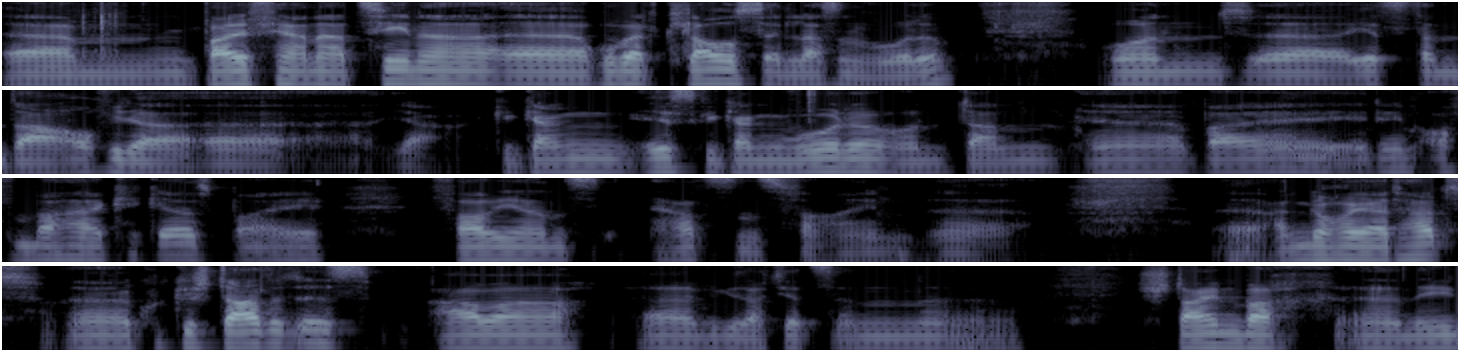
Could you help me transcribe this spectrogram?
ähm, ballferner Zehner äh, Robert Klaus entlassen wurde und äh, jetzt dann da auch wieder äh, ja, gegangen ist, gegangen wurde und dann äh, bei den Offenbacher Kickers, bei Fabians Herzensverein angeheuert hat, gut gestartet ist, aber wie gesagt, jetzt in Steinbach eine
